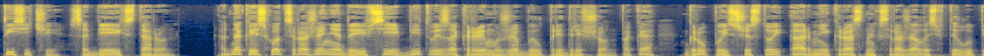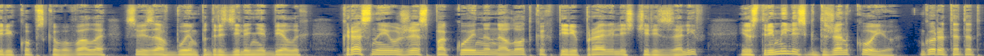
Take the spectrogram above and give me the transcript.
тысячи с обеих сторон. Однако исход сражения, да и всей битвы за Крым уже был предрешен. Пока группа из 6-й армии красных сражалась в тылу Перекопского вала, связав боем подразделения белых, Красные уже спокойно на лодках переправились через залив и устремились к Джанкою. Город этот,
